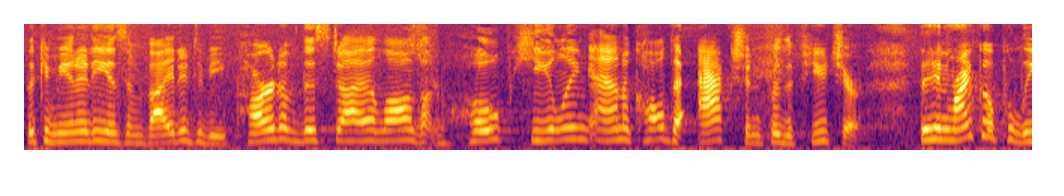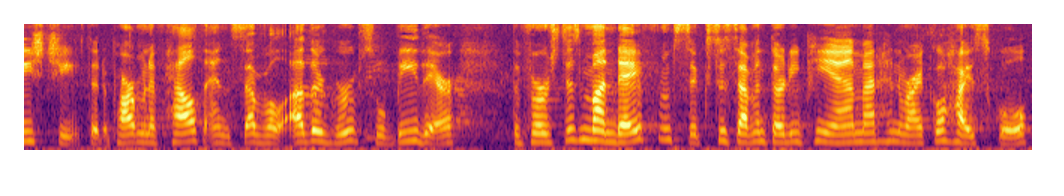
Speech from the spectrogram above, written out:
The community is invited to be part of this dialogue on hope, healing, and a call to action for the future. The Henrico Police Chief, the Department of Health, and several other groups will be there. The first is Monday from 6 to 7.30 p.m. at Henrico High School.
